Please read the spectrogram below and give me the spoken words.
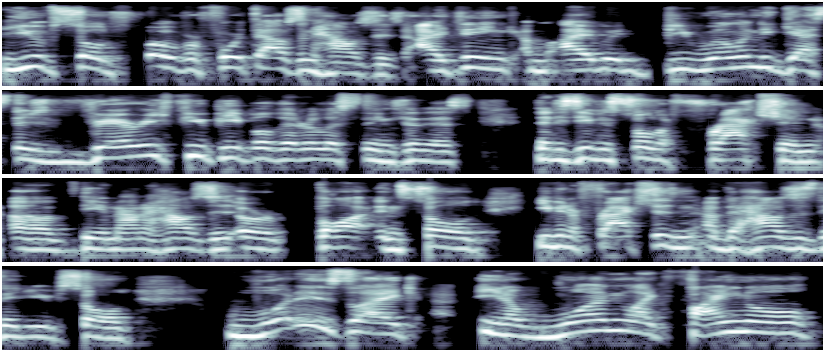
you have sold over 4,000 houses. I think um, I would be willing to guess there's very few people that are listening to this that has even sold a fraction of the amount of houses or bought and sold even a fraction of the houses that you've sold. What is like, you know, one like final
